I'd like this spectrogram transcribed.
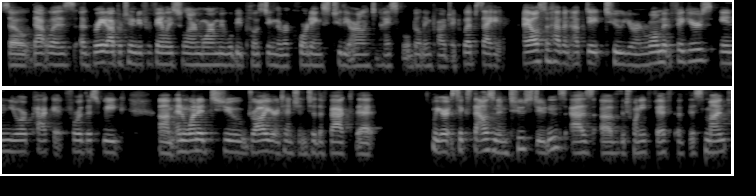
So that was a great opportunity for families to learn more, and we will be posting the recordings to the Arlington High School Building Project website. I also have an update to your enrollment figures in your packet for this week um, and wanted to draw your attention to the fact that we are at 6,002 students as of the 25th of this month,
